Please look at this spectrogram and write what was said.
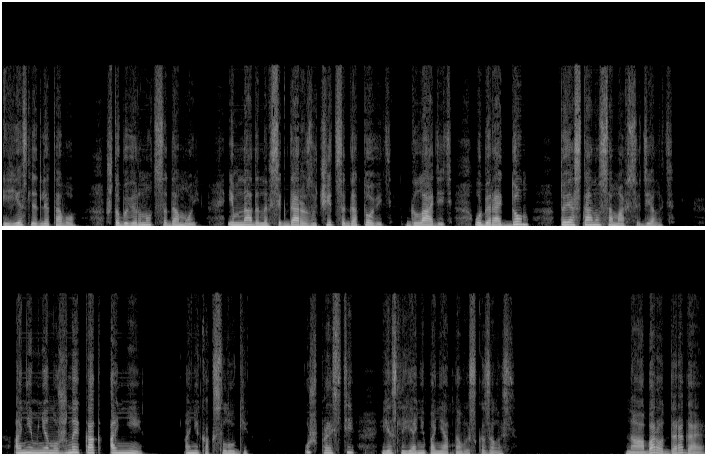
И если для того, чтобы вернуться домой, им надо навсегда разучиться готовить, гладить, убирать дом, то я стану сама все делать. Они мне нужны, как они, а не как слуги. Уж прости, если я непонятно высказалась. «Наоборот, дорогая»,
